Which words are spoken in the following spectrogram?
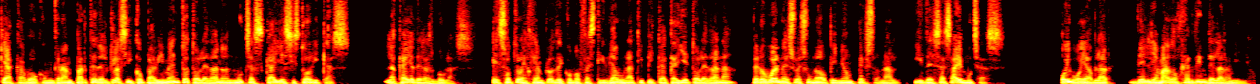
que acabó con gran parte del clásico pavimento toledano en muchas calles históricas. La calle de las Bulas es otro ejemplo de cómo fastidiar una típica calle toledana, pero bueno eso es una opinión personal, y de esas hay muchas. Hoy voy a hablar, del llamado Jardín del Armiño.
